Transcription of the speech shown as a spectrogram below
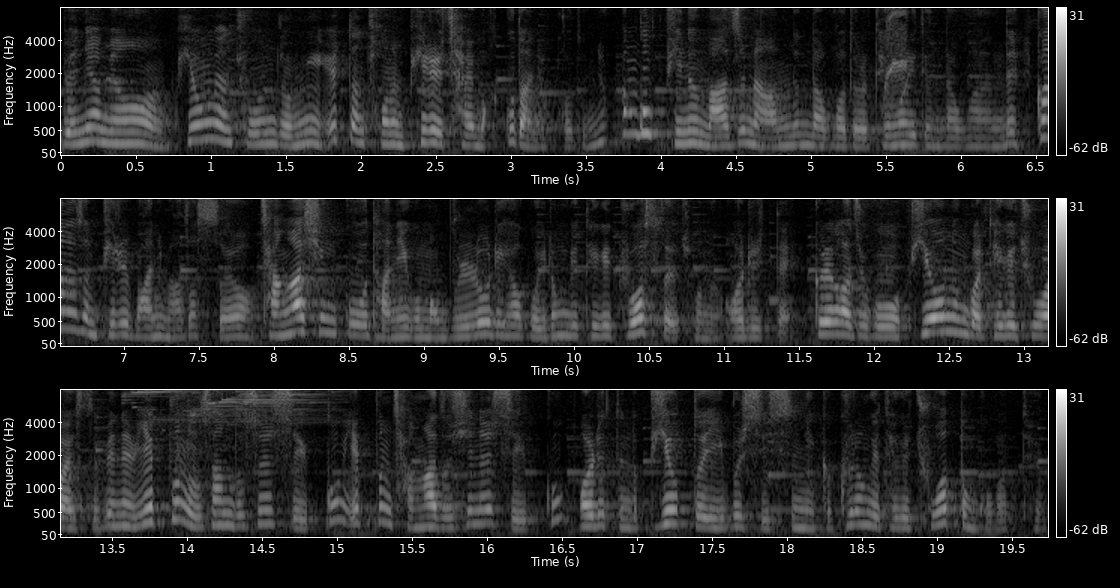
왜냐면 비 오면 좋은 점이 일단 저는 비를 잘 맞고 다녔거든요. 한국 비는 맞으면 안 된다고 하더라고요. 대머리 된다고 하는데 북한에선 비를 많이 맞았어요. 장화 신고 다니고 막 물놀이 하고 이런 게 되게 좋았어요. 저는 어릴 때. 그래가지고 비 오는 걸 되게 좋아했어요. 왜냐면 예쁜 우산도 쓸 수 있고 예쁜 장화도 신을 수 있고 어릴 때는 비옷도 입을 수 있으니까 그런 게 되게 좋았던 것 같아요.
